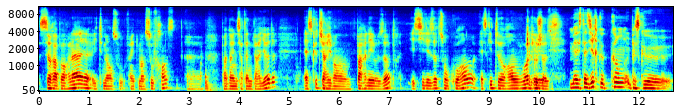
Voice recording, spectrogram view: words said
ce rapport-là, il, te met en il te met en souffrance pendant une certaine période. Est-ce que tu arrives à en parler aux autres? Et si les autres sont au courant, est-ce qu'ils te renvoient quelque, chose? Mais c'est-à-dire que quand. Parce que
